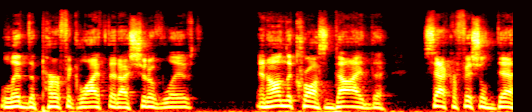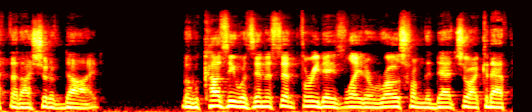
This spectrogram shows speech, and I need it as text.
lived the perfect life that I should have lived and on the cross died the sacrificial death that I should have died. But because he was innocent, three days later rose from the dead so I could have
